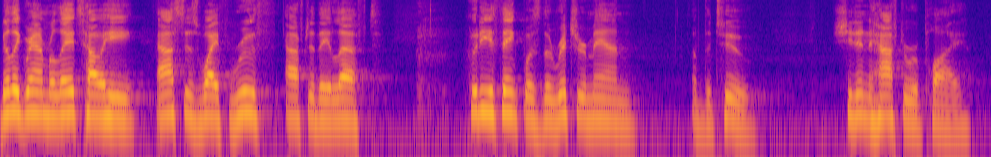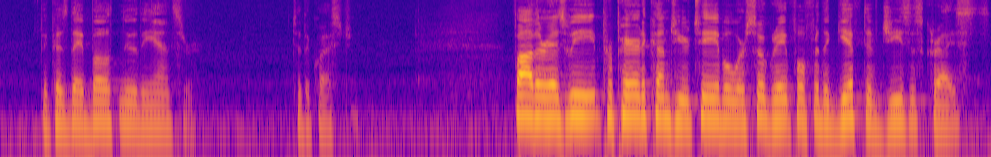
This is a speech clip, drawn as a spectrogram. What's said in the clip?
Billy Graham relates how he asked his wife Ruth after they left, Who do you think was the richer man of the two? She didn't have to reply because they both knew the answer to the question. Father, as we prepare to come to your table, we're so grateful for the gift of Jesus Christ.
